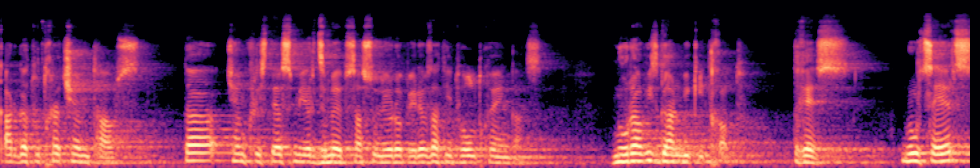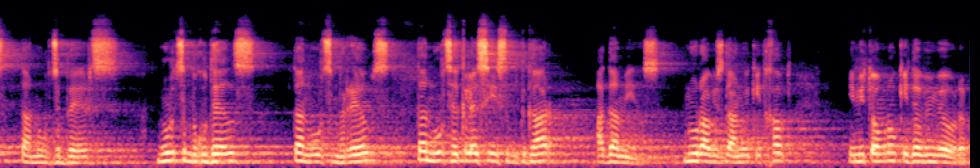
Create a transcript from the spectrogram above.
კარგად უთხრა ჩემ თავს და ჩემ ქრისტეს მიერ ძმებს სასულიერო პირებს და თითოეულ თქვენგანს. ნურავის განვიკითხავთ დღეს ნურც ერს და ნურც ბერს, ნურც მღდელს და ნურც მრევს და ნურც ეკლესიის მდგარ ადამიანს. ნურავის განვიკითხავთ, იმიტომ რომ კიდევ ვიმეორებ,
